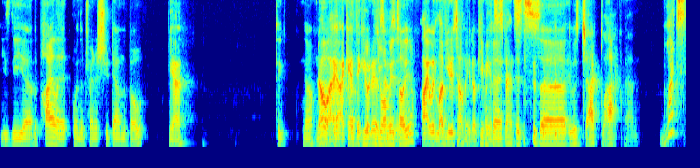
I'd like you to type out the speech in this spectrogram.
He's the uh, the pilot when they're trying to shoot down the boat. Yeah. Think no? No, I, I can't no? think who it is. Do you want me to tell you? I would love you to tell me. Don't keep me in suspense. It's uh, it was Jack Black, man. What?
